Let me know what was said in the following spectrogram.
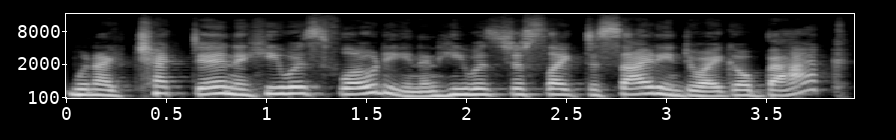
when I checked in and he was floating and he was just like deciding, do I go back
